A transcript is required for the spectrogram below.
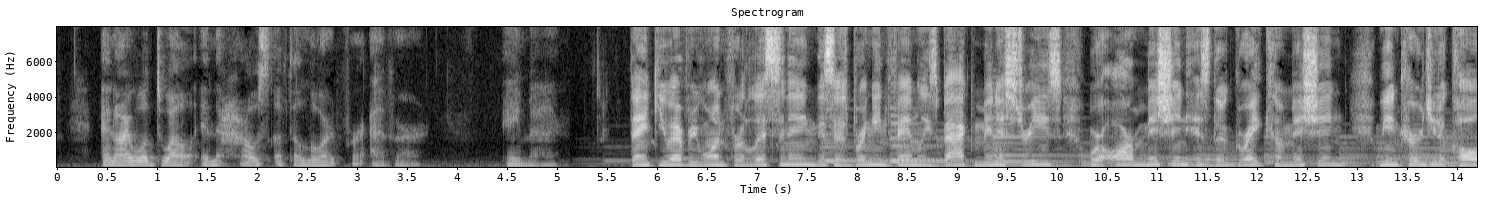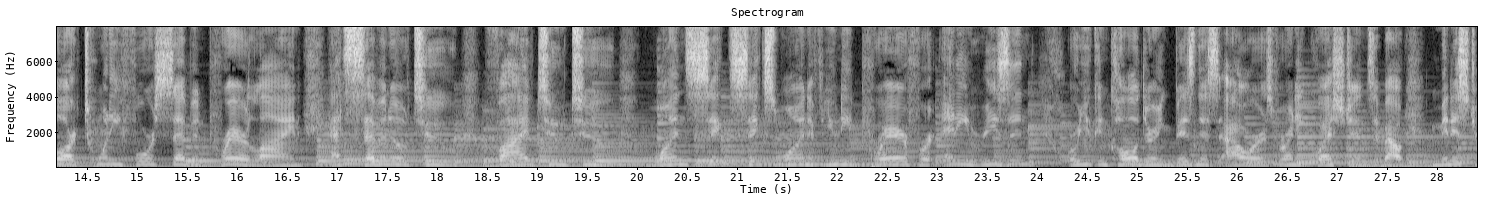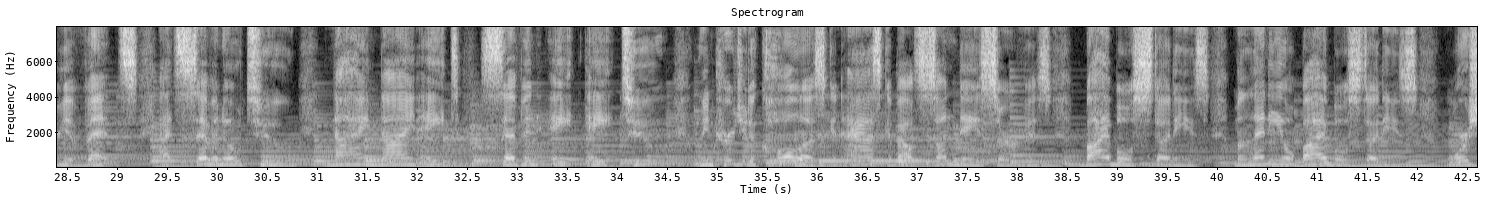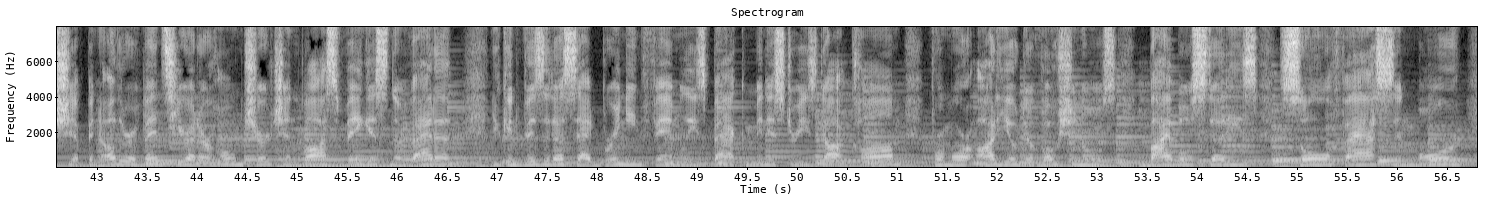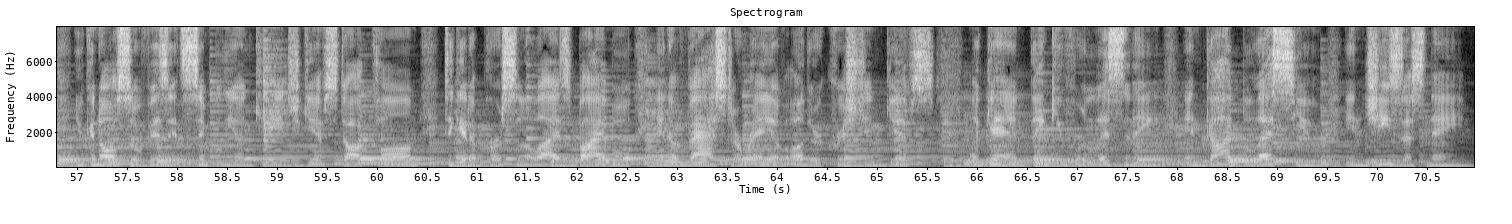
and I will dwell in the house of the Lord forever. Amen. Thank you, everyone, for listening. This is Bringing Families Back Ministries, where our mission is the Great Commission. We encourage you to call our 24 7 prayer line at 702 522 1661 if you need prayer for any reason, or you can call during business hours for any questions about ministry events at 702 998 7882. We encourage you to call us and ask about Sunday service, Bible studies, millennial Bible studies, worship, and other events here at our home church in Las Vegas, Nevada. You can visit us at Bringing Families Back Ministries ministries.com for more audio devotionals, Bible studies, soul fasts, and more. You can also visit simplyuncagedgifts.com to get a personalized Bible and a vast array of other Christian gifts. Again, thank you for listening, and God bless you in Jesus' name.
